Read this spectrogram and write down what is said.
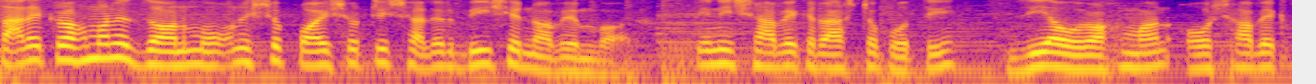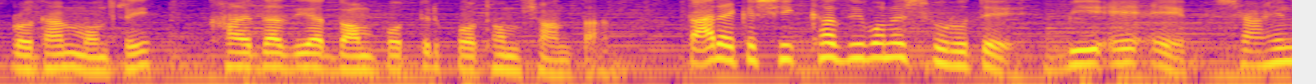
তারেক রহমানের জন্ম উনিশশো পঁয়ষট্টি সালের বিশে নভেম্বর। তিনি সাবেক রাষ্ট্রপতি জিয়াউর রহমান ও সাবেক প্রধানমন্ত্রী খালেদা জিয়া দম্পতির প্রথম সন্তান। তারেক শিক্ষা জীবনের শুরুতে বিএ এর শাহিন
